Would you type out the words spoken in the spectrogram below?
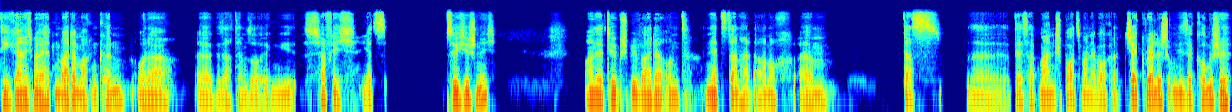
die gar nicht mehr hätten weitermachen können oder äh, gesagt haben, so irgendwie, das schaffe ich jetzt psychisch nicht. Und der Typ spielt weiter und netzt dann halt auch noch ähm, das, äh, deshalb mein Sportsmann der Woche, Jack Grealish und dieser komische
